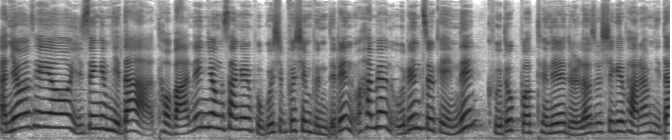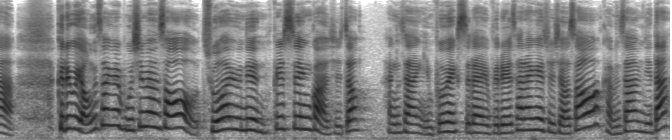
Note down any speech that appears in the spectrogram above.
안녕하세요. 이승입니다. 더 많은 영상을 보고 싶으신 분들은 화면 오른쪽에 있는 구독 버튼을 눌러주시기 바랍니다. 그리고 영상을 보시면서 좋아요는 필수인 거 아시죠? 항상 인포맥스 라이브를 사랑해주셔서 감사합니다.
